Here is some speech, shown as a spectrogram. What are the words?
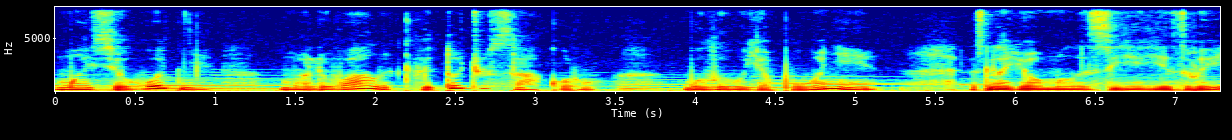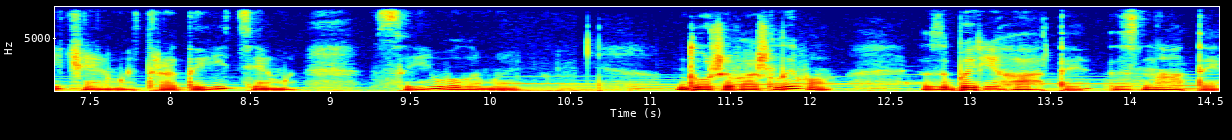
Ми сьогодні малювали квітучу сакуру, були у Японії, знайомили з її звичаями, традиціями, символами. Дуже важливо зберігати, знати,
